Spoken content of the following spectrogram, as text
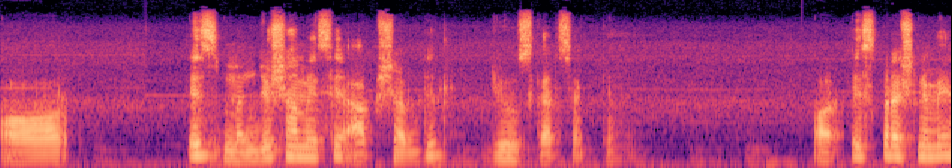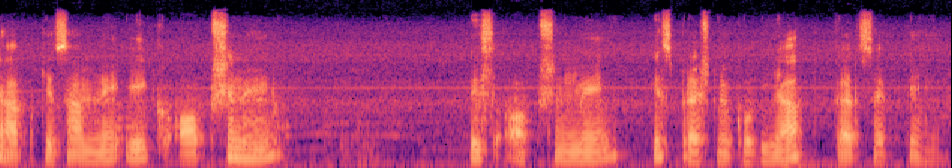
और इस मंजूषा में से आप शब्द यूज़ कर सकते हैं। और इस प्रश्न में आपके सामने एक ऑप्शन है। इस ऑप्शन में इस प्रश्न को भी आप कर सकते हैं।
